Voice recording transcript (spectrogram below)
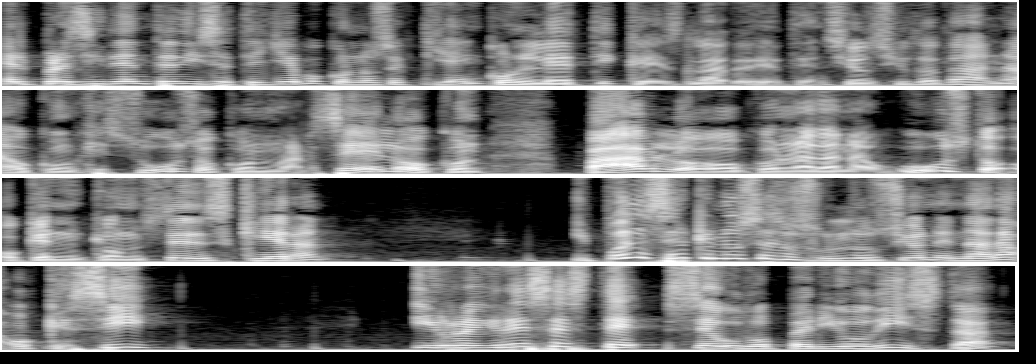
El presidente dice, te llevo con no sé quién, con Leti, que es la de detención ciudadana, o con Jesús, o con Marcelo, o con Pablo, o con Adán Augusto, o que con ustedes quieran. Y puede ser que no se solucione nada, o que sí. Y regresa este pseudo periodista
